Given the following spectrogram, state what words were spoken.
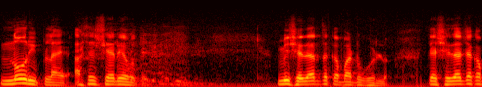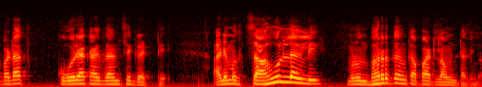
नो रिप्लाय असे शेरे होते. मी शेजारचं कपाट उघडलं. त्या शेजारच्या कपाटात कोऱ्या कागदांचे गठ्ठे आणि मग चाहूल लागली म्हणून भरकन कपाट लावून टाकलं.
